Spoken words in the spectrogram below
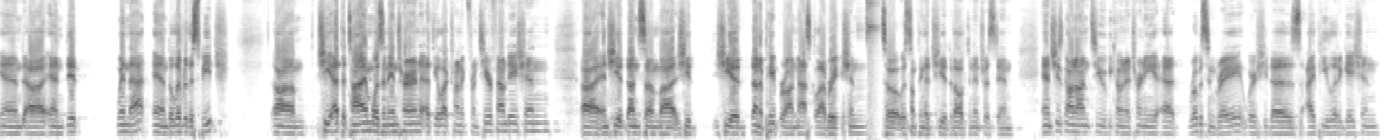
and, uh, and did win that and deliver the speech. Um, she, at the time, was an intern at the Electronic Frontier Foundation, uh, and she had done some, uh, she, had, she had done a paper on mass collaboration, so it was something that she had developed an interest in. And she's gone on to become an attorney at Ropes & Gray, where she does IP litigation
